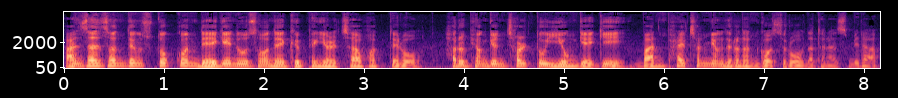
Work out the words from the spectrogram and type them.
안산선 등 수도권 4개 노선의 급행열차 확대로 하루 평균 철도 이용객이 18,000명 늘어난 것으로 나타났습니다.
